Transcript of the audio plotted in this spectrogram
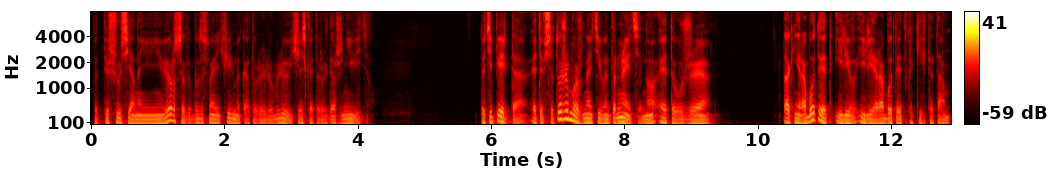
подпишусь я на Universal и буду смотреть фильмы, которые люблю, и часть которых даже не видел. То теперь-то это все тоже можно найти в интернете, но это уже так не работает или, или работает в каких-то там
